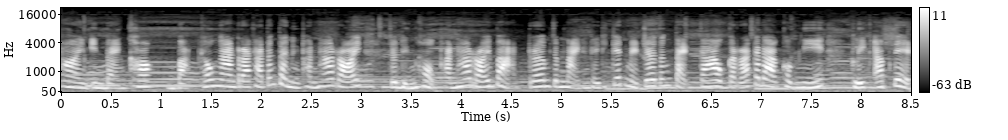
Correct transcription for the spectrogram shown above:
Time in Bangkok บัตรเข้างานราคาตั้งแต่ 1,500 จนถึง 6,500 บาท เริ่มจำหน่ายทางไทยทิเก็ตเมเจอร์ตั้งแต่ 9 กรกฎาคมนี้ คลิกอัปเดต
